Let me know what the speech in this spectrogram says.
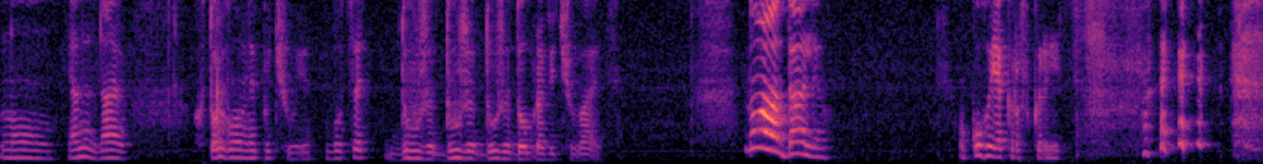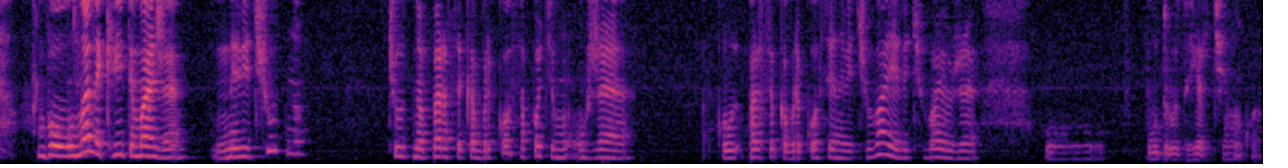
Ну, я не знаю, хто його не почує, бо це дуже-дуже дуже добре відчувається. Ну, а далі, у кого як розкриється. Бо у мене квіти майже невідчутно. Чутно персик абрикос, а потім уже, коли персик абрикос я не відчуваю, я відчуваю вже пудру з гірчинкою.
